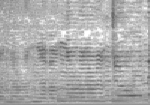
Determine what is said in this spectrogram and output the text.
on the run, love on the run, run to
